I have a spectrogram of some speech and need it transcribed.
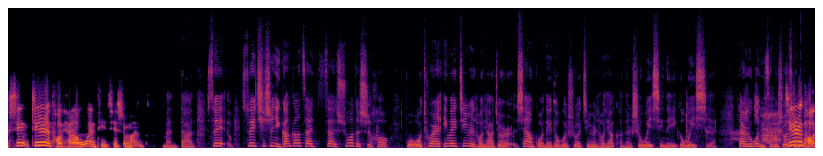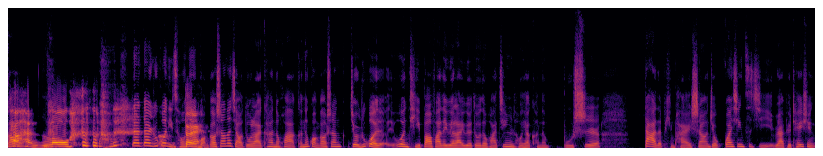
新今日头条的问题其实蛮蛮大的，所以所以其实你刚刚在在说的时候，我我突然因为今日头条就是现在国内都会说今日头条可能是微信的一个威胁，但如果你这么说，今日头条很 low，但但如果你从 那个广告商的角度来看的话，可能广告商就如果问题爆发的越来越多的话，今日头条可能不是大的品牌商就关心自己 reputation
